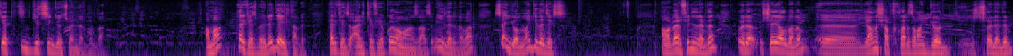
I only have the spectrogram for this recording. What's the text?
Gitsin, gitsin göçmenler buradan. Ama herkes böyle değil tabii. Herkesi aynı kefeye koymamanız lazım. İyileri de var. Sen yoluna gideceksin. Ama ben Finlilerden öyle şey olmadım. Ee, yanlış yaptıkları zaman gör, söyledim.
